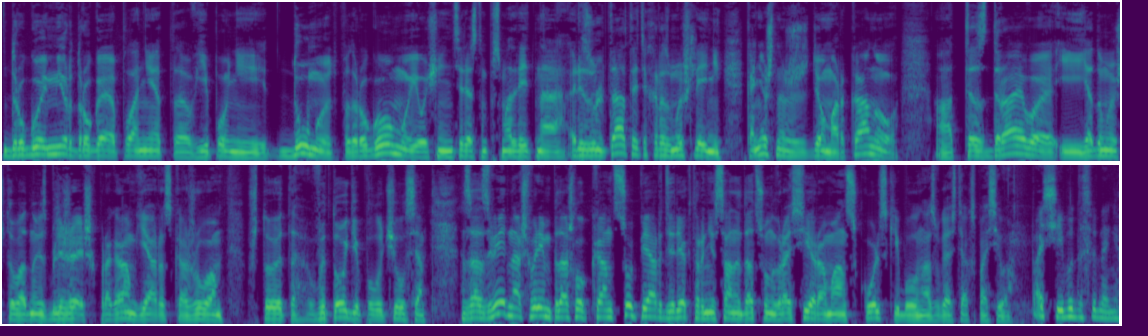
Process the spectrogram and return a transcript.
другой мир, другая планета. В Японии думают по-другому, и очень интересно посмотреть на результат этих размышлений. Конечно же, ждем Аркану, а, тест-драйва, и я думаю, что в одной из ближайших программ я расскажу вам, что это в итоге получился за зверь. Наше время подошло к концу. Пиар-директор Nissan и Datsun в России Роман Скользкий был у нас в гостях. Спасибо. Спасибо, до свидания.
